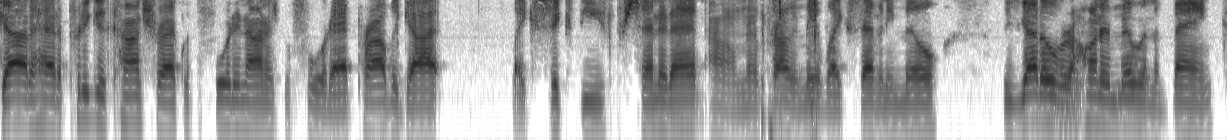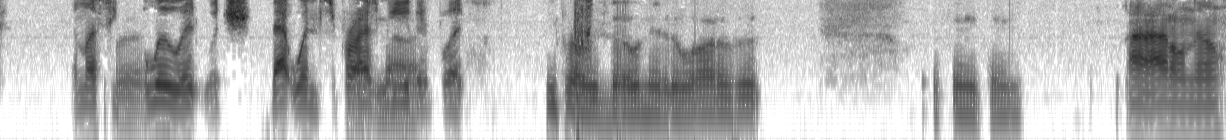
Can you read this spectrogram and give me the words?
got to had a pretty good contract with the 49ers before that. Probably got like sixty percent of that. I don't know. Probably made like seventy mil. He's got over a Right. hundred mil in the bank, unless he Right. blew it, which that wouldn't surprise me either. But He probably donated a lot of it, if anything. I, I don't know.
